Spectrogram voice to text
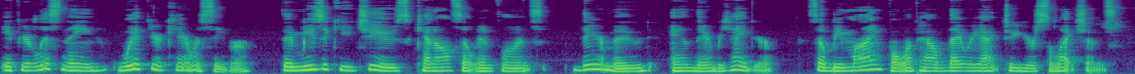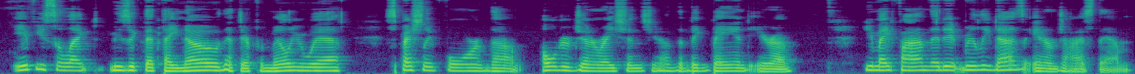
If you're listening with your care receiver, the music you choose can also influence their mood and their behavior. So be mindful of how they react to your selections. If you select music that they know, that they're familiar with, especially for the older generations, you know, the big band era, you may find that it really does energize them.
